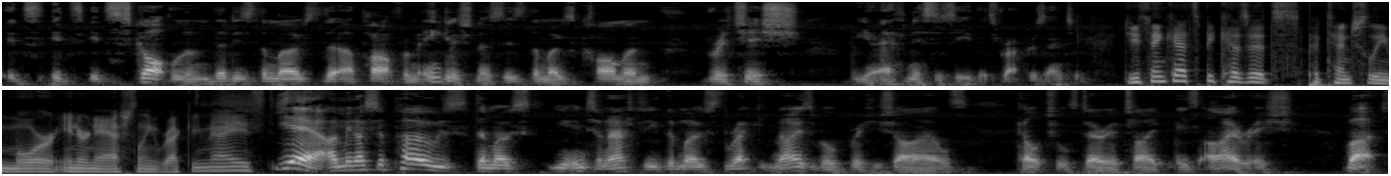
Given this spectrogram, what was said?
it's it's it's Scotland that is the most that apart from Englishness is the most common British you know, ethnicity that's represented. Do you think that's because it's potentially more internationally recognized? Yeah, I mean, I suppose the most internationally the most recognizable British Isles cultural stereotype is Irish. But,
